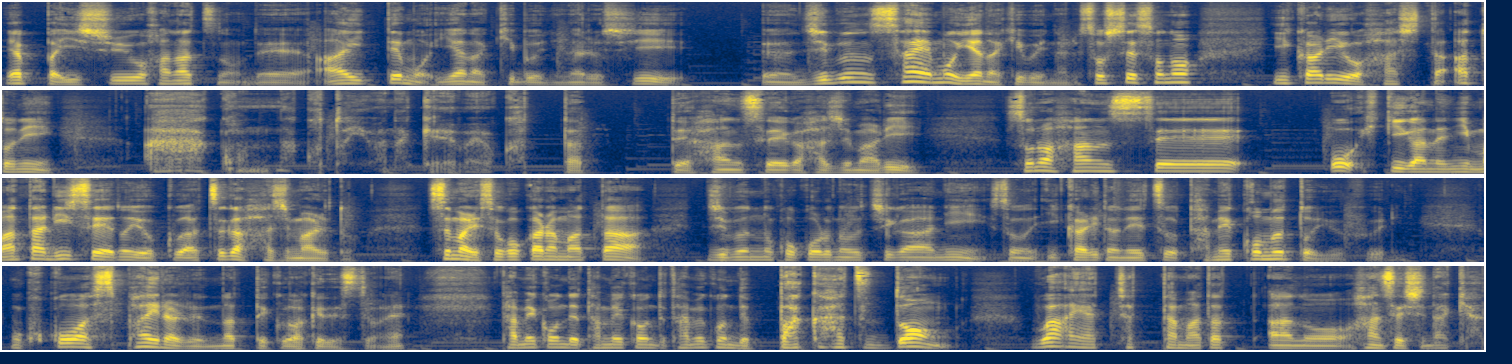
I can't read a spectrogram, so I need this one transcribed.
やっぱ異臭を放つので相手も嫌な気分になるしうん自分さえも嫌な気分になる。そしてその怒りを発した後にああこんなこと言わなければよかったって反省が始まりその反省を引き金にまた理性の抑圧が始まると。つまりそこからまた自分の心の内側にその怒りの熱を溜め込むというふうに。もうここはスパイラルになっていくわけですよね。溜め込んで溜め込んで溜め込んで爆発ドン。わあやっちゃった。またあの反省しなきゃ。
